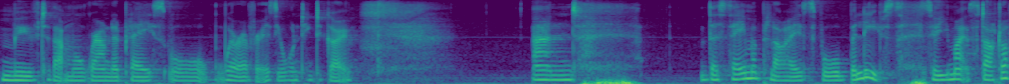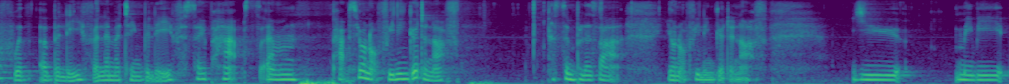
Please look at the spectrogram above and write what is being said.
move to that more grounded place or wherever it is you're wanting to go. And the same applies for beliefs. So you might start off with a belief, a limiting belief. So perhaps, um, perhaps you're not feeling good enough. As simple as that. You're not feeling good enough. You maybe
